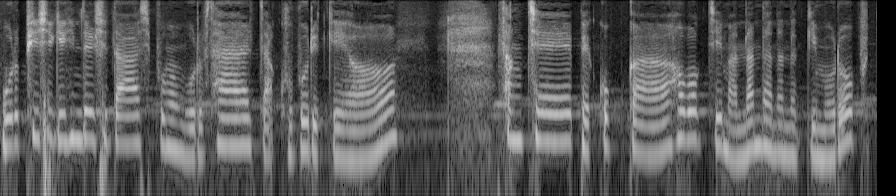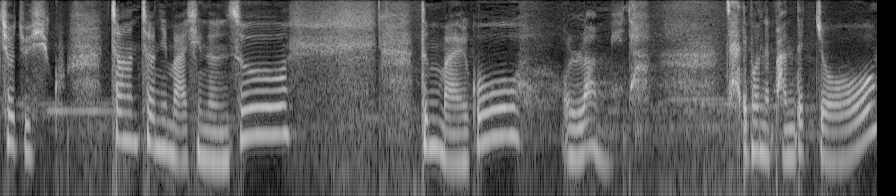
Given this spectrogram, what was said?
무릎 피시기 힘드시다 싶으면 무릎 살짝 구부릴게요. 상체 배꼽과 허벅지 만난다는 느낌으로 붙여주시고 천천히 마시는 숨 등 말고 올라옵니다. 자, 이번에 반대쪽.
